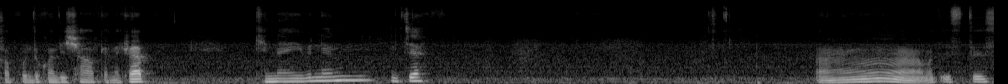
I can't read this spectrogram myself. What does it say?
ขอบคุณทุกคนที่ชอบกันนะครับแค่ในวันนั้นนะจ๊ะอ่า what is this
